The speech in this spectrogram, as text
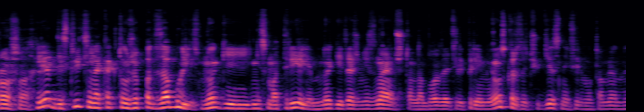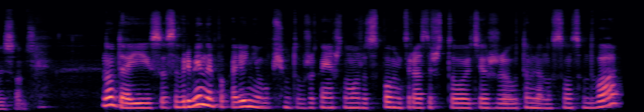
прошлых лет действительно как-то уже подзабылись. Многие не смотрели, многие даже не знают, что он обладатель премии «Оскар» за чудесный фильм «Утомленные солнцем». Ну да, и со современное поколение, в общем-то, уже, конечно, может вспомнить разве что тех же «Утомленных солнцем 2».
